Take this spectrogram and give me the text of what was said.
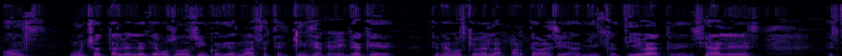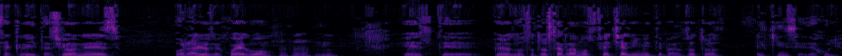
once- mucho, tal vez les demos unos 5 días más hasta el 15, ya que tenemos que ver la parte ahora sí administrativa, credenciales, este, acreditaciones, horarios de juego. Este, pero nosotros cerramos fecha límite para nosotros el 15 de julio.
